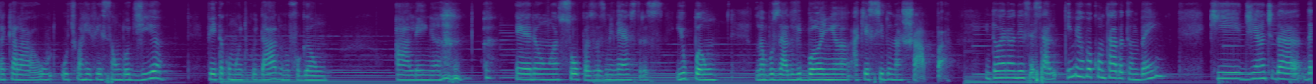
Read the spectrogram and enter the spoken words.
daquela última refeição do dia, feita com muito cuidado no fogão a lenha eram as sopas, as minestras e o pão lambuzado de banha, aquecido na chapa. Então era necessário. E minha avó contava também que diante da, da,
